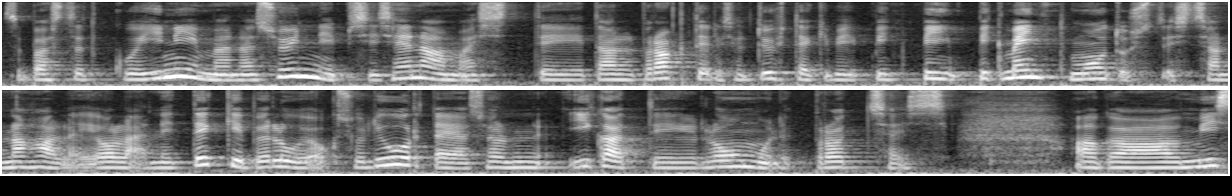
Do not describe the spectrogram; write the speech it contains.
seepärast, et kui inimene sünnib, siis enamasti tal praktiliselt ühtegi pigmentmoodustist seal nahal ei ole, neid tekib elu jooksul juurde ja see on igati loomulik protsess aga mis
